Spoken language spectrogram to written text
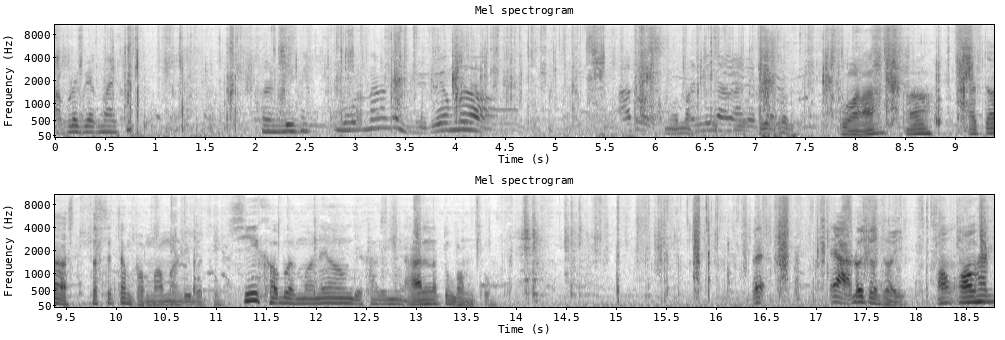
આપણે બેગમાં ઠંડી. બોલના કે હમણાં આ તો ઠંડી ના લાગે કોણા હા અચ્છા તસે ચમ ભમવા માંડી બધું. શી ખબર? મને આમ દેખાતું નહીં. હાલ નતું ભમતું. એ એ આડો તો જોઈ. ઓમ ઓમ હેડ.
